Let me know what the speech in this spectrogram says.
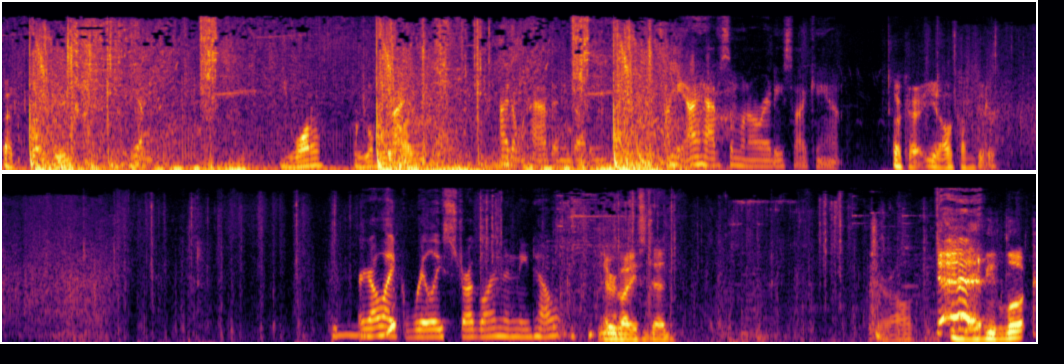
At the. Yep. You want her? Or you want me to I- hire her? I don't have anybody. I mean, I have someone already, so I can't. Okay, yeah, I'll come get her. Are y'all like really struggling and need help? Everybody's dead. They're all dead. Maybe look.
